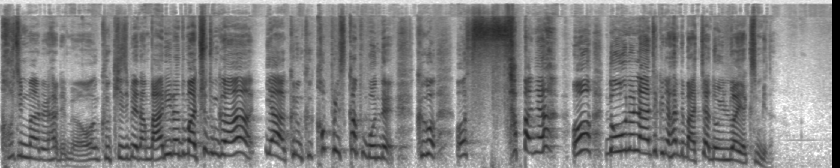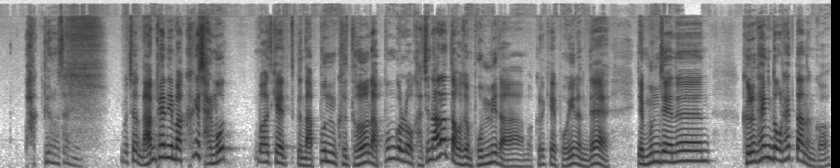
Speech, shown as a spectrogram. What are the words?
거짓말을 하려면 그 기집애랑 말이라도 맞추든가? 야, 그럼 그 커플 스카프 뭔데? 그거, 어, 사빠냐? 어? 너 오늘 나한테 그냥 한 대 맞자. 너 일로 와, 엑스입니다. 박 변호사님. 뭐 저 남편이 막 크게 잘못 뭐 이렇게 그 나쁜 그 더 나쁜 걸로 가진 않았다고 저는 봅니다. 뭐 그렇게 보이는데 이제 문제는 그런 행동을 했다는 것,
